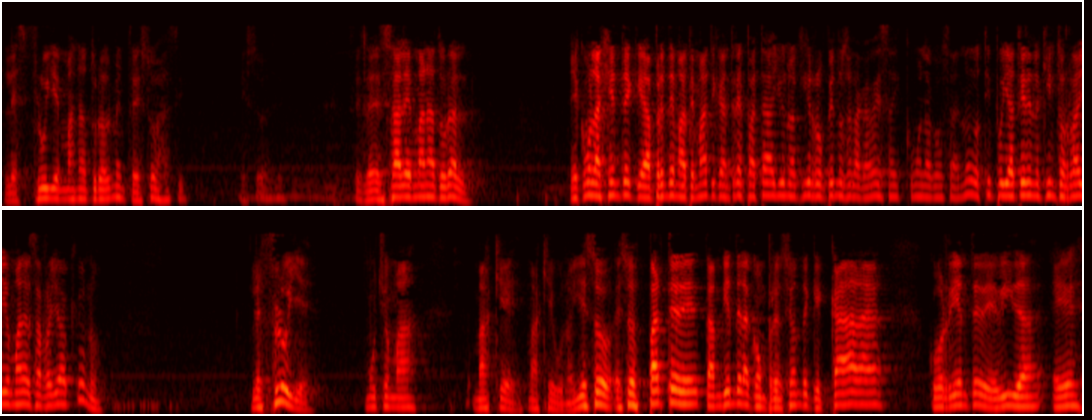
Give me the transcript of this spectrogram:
les fluye más naturalmente. Eso es así. Eso es. Se les sale más natural. Es como la gente que aprende matemática en tres patadas y uno aquí rompiéndose la cabeza. ¿Y cómo la cosa? No, los tipos ya tienen el quinto rayo más desarrollado que uno. Les fluye mucho más, más, que, más que uno. Y eso, eso es parte de, también de la comprensión de que cada corriente de vida es,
